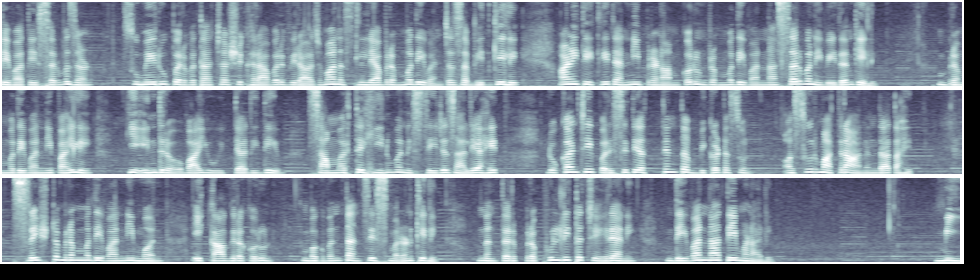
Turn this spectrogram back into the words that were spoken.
तेव्हा ते सर्वजण सुमेरू पर्वताच्या शिखरावर विराजमान असलेल्या ब्रह्मदेवांच्या सभेत गेले आणि तेथे त्यांनी प्रणाम करून ब्रह्मदेवांना सर्व निवेदन केले. ब्रह्मदेवांनी पाहिले की इंद्र वायू इत्यादी देव सामर्थ्यहीन व निस्तेज झाले आहेत. लोकांची परिस्थिती अत्यंत बिकट असून असुर मात्र आनंदात आहेत. श्रेष्ठ ब्रह्मदेवांनी मन एकाग्र करून भगवंतांचे स्मरण केले. नंतर प्रफुल्लित चेहऱ्याने देवांना ते म्हणाले मी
